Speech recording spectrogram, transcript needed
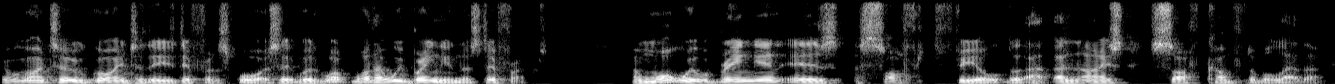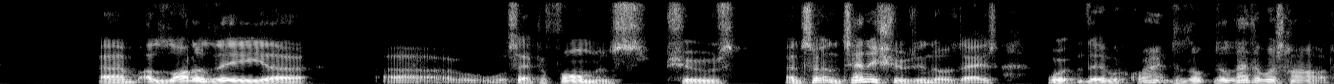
if we're going to go into these different sports, it was what what are we bringing that's different? And what we were bringing is a soft feel, a, nice, soft, comfortable leather. Um, a lot of the, uh, uh, we'll say, performance shoes and certain tennis shoes in those days were they were quite the, the leather was hard,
